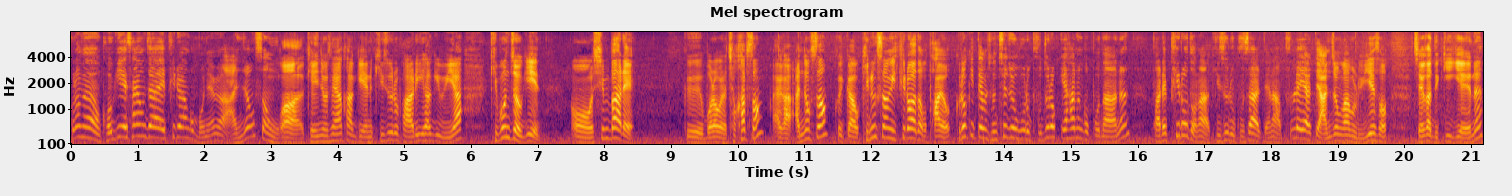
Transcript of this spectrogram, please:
그러면 거기에 사용자에 필요한 건 뭐냐면 안정성과 개인적으로 생각하기에는 기술을 발휘하기 위한 기본적인 어, 신발의 그 뭐라고 해야 적합성? 아, 그러니까 안정성? 그러니까 기능성이 필요하다고 봐요. 그렇기 때문에 전체적으로 부드럽게 하는 것보다는 발의 피로도나 기술을 구사할 때나 플레이할 때 안정감을 위해서 제가 느끼기에는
